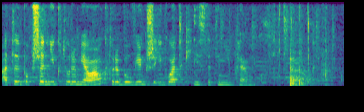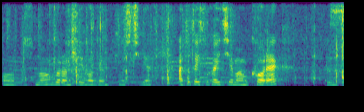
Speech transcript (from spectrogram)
A ten poprzedni, który miałam, który był większy i gładki, niestety mi pękł. Od no, gorącej wody właściwie. A tutaj słuchajcie, mam korek z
